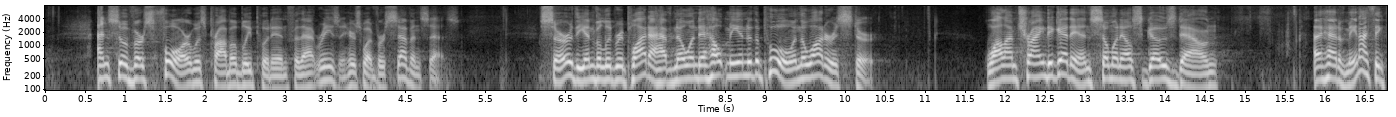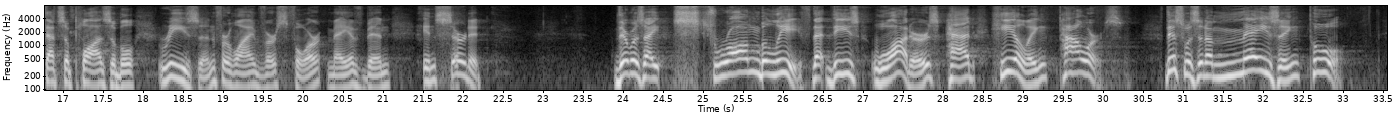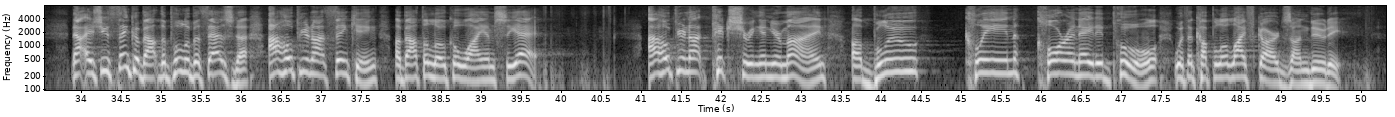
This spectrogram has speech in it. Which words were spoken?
And so verse 4 was probably put in for that reason. Here's what verse 7 says Sir, the invalid replied, I have no one to help me into the pool when the water is stirred. While I'm trying to get in, someone else goes down ahead of me. And I think that's a plausible reason for why verse 4 may have been inserted. There was a strong belief that these waters had healing powers. This was an amazing pool. Now, as you think about the Pool of Bethesda, I hope you're not thinking about the local YMCA. I hope you're not picturing in your mind a blue, clean, chlorinated pool with a couple of lifeguards on duty.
